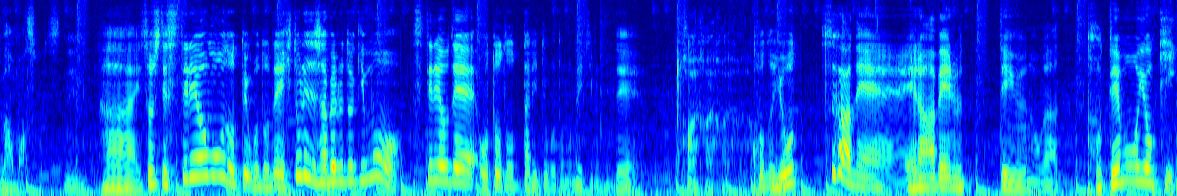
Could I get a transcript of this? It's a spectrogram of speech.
まあまあそうですねはい。そして、ステレオモードっていうことで、一人で喋るときも、ステレオで音取ったりってこともできるので、はいはいはいはいこの4つがね、選べるっていうのがとても良き。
